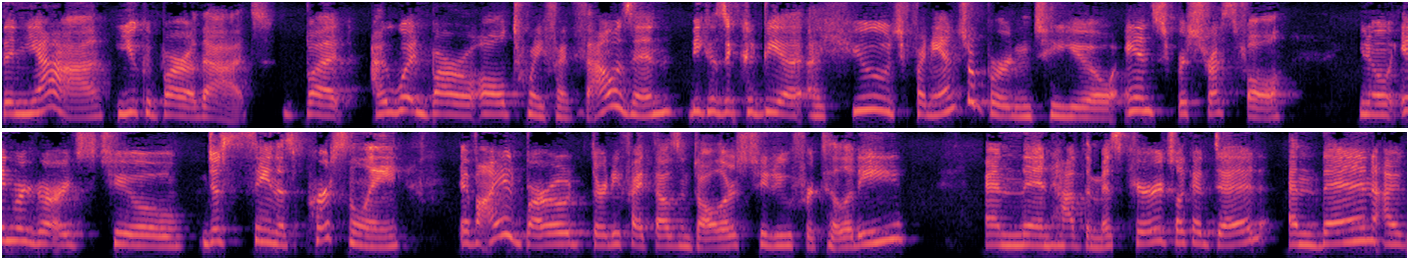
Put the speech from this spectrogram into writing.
then yeah, you could borrow that. But I wouldn't borrow all 25,000 because it could be a, a huge financial burden to you and super stressful. You know, in regards to just saying this personally, if I had borrowed $35,000 to do fertility and then had the miscarriage like I did, and then I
